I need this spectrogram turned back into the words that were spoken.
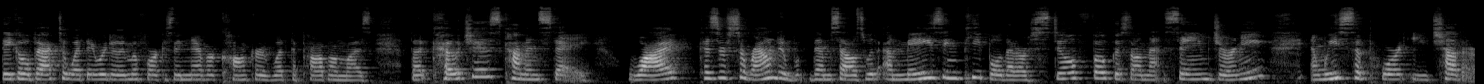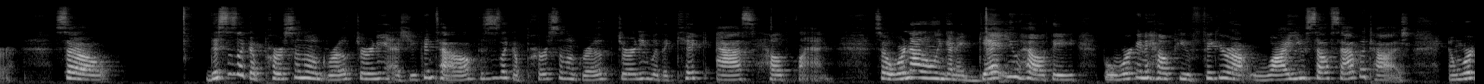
They go back to what they were doing before because they never conquered what the problem was. But coaches come and stay. Why? Because they're surrounded themselves with amazing people that are still focused on that same journey and we support each other. So this is like a personal growth journey, as you can tell. This is like a personal growth journey with a kick ass health plan. So we're not only to get you healthy, but we're to help you figure out why you self sabotage. And we're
